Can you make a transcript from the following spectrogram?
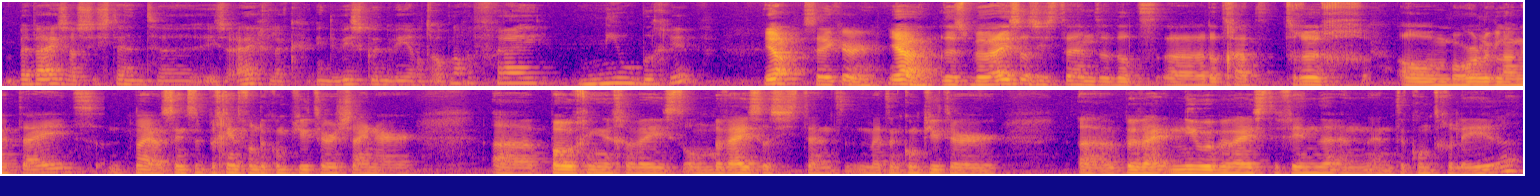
bewijsassistent is eigenlijk in de wiskundewereld ook nog een vrij nieuw begrip? Ja, zeker. Ja, dus bewijsassistenten, dat, uh, dat gaat terug al een behoorlijk lange tijd. Nou ja, sinds het begin van de computer zijn er uh, pogingen geweest om bewijsassistent met een computer bewij nieuwe bewijs te vinden en, en te controleren.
